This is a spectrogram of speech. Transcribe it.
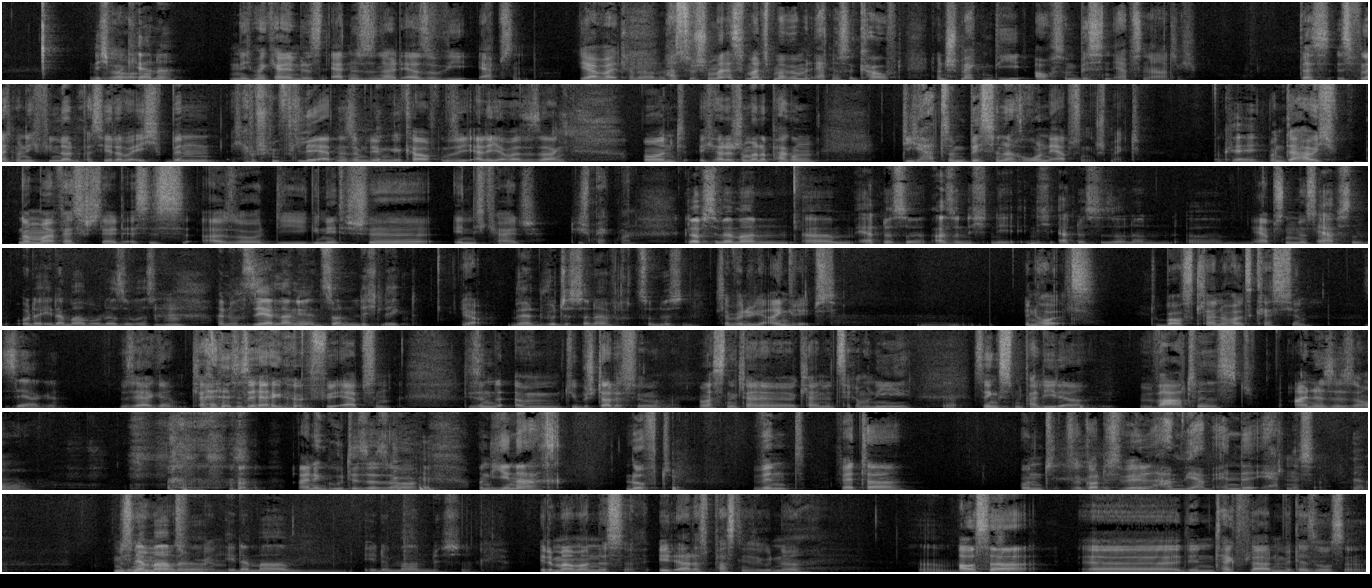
Nicht So. mal Kerne? Nicht mal Kerne, das Erdnüsse sind halt eher so wie Erbsen. Ja, weil, Keine Ahnung. hast du schon mal, also manchmal, wenn man Erdnüsse kauft, dann schmecken die auch so ein bisschen erbsenartig. Das ist vielleicht noch nicht vielen Leuten passiert, aber ich bin, ich habe schon viele Erdnüsse im Leben gekauft, muss ich ehrlicherweise sagen. Und ich hatte schon mal eine Packung, die hat so ein bisschen nach rohen Erbsen geschmeckt. Okay. Und da habe ich nochmal festgestellt, es ist also die genetische Ähnlichkeit, die schmeckt man. Glaubst du, wenn man ähm, Erdnüsse, also nicht, nee, nicht Erdnüsse, sondern ähm, Erbsennüsse? Erbsen oder Edamame oder sowas, Mhm. einfach sehr lange ins Sonnenlicht legt, Ja. wird es dann einfach zu Nüssen? Ich glaube, wenn du die eingräbst. In Holz. Du baust kleine Holzkästchen. Särge. Särge, kleine Särge für Erbsen. Die sind, ähm, die bestattest du. Machst eine kleine, kleine Zeremonie, Ja. singst ein paar Lieder, wartest eine Saison, eine gute Saison und je nach Luft, Wind, Wetter und so Gott es will, haben wir am Ende Erdnüsse. Ja. Müssen wir mal ausprobieren. Edamame, Edamame-Nüsse. Edamame Nüsse. Ed ah, das passt nicht so gut, ne? Ähm, Außer äh, den Teigfladen mit der Soße.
